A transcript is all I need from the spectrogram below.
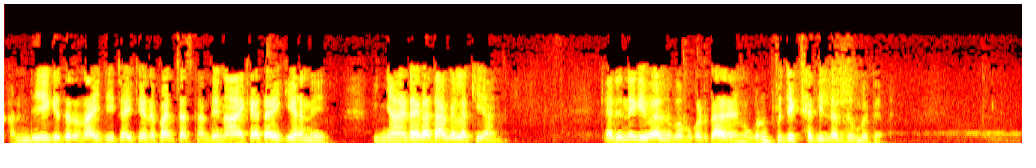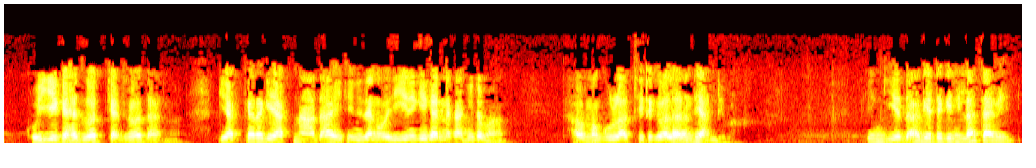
කන්දේ gedara නයි දෙයටයි කියන්නේ පංචස්කන්ධේ නායකයටයි කියන්නේ. විඥාණයටයි කතා කරලා කියන්නේ. කැඩෙන ගෙවල් ඔබ මොකටද හදන්නේ මොකද ප්‍රොජෙක්ට් හැදිල්ලක්ද උඹට? කොයි එක හැදුවත් කැඩෙනවා දන්නවා ගියක් කර ගියක් නාදා හිටිනේ දැන් ඔය දිනකේ කරනකන් හිටපන්. තව මගුලත් හිට ගෙවල් හදන්න යන්න එපා. කින් ගියදා ගෙට ගෙනිලා තැවෙන්නේ.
